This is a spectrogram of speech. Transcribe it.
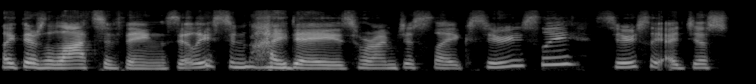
like there's lots of things at least in my days where i'm just like seriously? Seriously? I just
